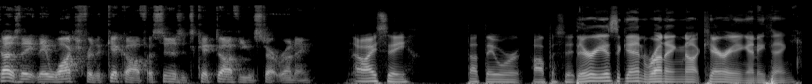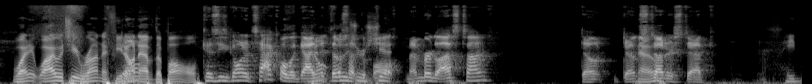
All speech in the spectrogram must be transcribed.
Because they they watch for the kickoff. As soon as it's kicked off, you can start running. Oh, I see. Thought they were opposite. There he is again, running, not carrying anything. Why? Why would you run if you don't, Don't- have the ball? Because he's going to tackle the guy Don't that does have your the ball. shit. Remember last time? Don't don't No. stutter step. He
